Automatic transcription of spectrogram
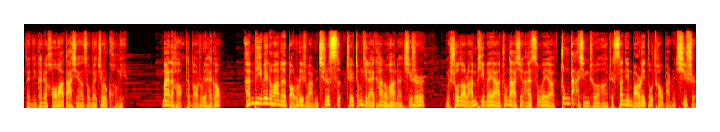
对，您看这豪华大型 SUV 就是狂野，卖得好，它保值率还高。MPV 的话呢，保值率是百分之七十四。这整体来看的话呢，其实。我们说到了 MPV 啊，中大型 SUV 啊，中大型车啊，这三年保值率都超过百分之七十，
